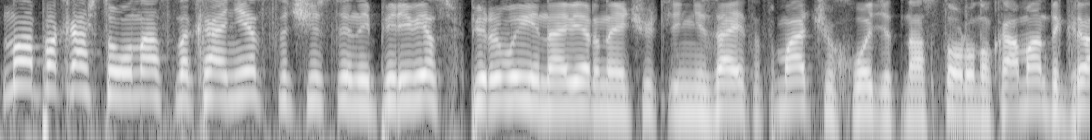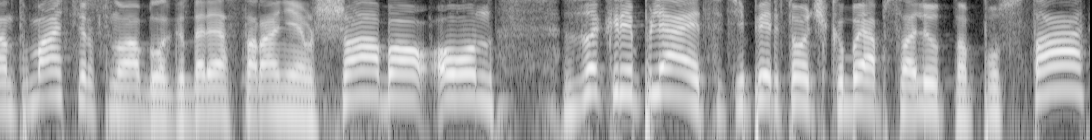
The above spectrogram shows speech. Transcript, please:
Ну а пока что у нас наконец-то численный перевес впервые, наверное, чуть ли не за этот матч уходит на сторону команды Grandmasters. Ну а благодаря стараниям Шаба он закрепляется. Теперь точка Б абсолютно пуста.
